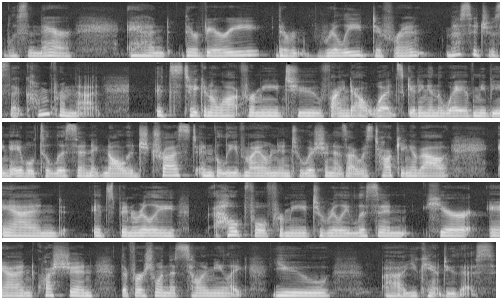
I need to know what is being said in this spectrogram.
listen there? And they're very, they're really different messages that come from that it's taken a lot for me to find out what's getting in the way of me being able to listen, acknowledge, trust, and believe my own intuition, as I was talking about. And it's been really helpful for me to really listen here and question the first one that's telling me like you uh, you can't do this.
